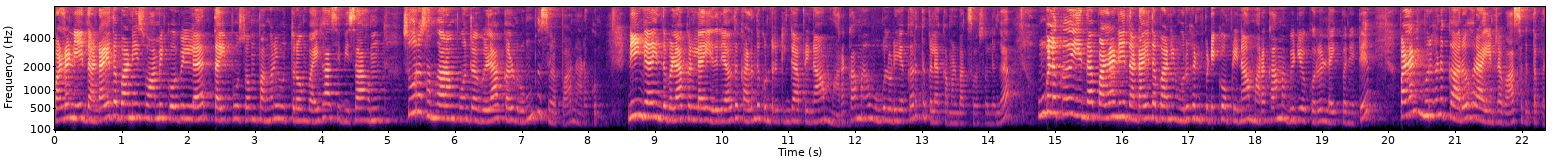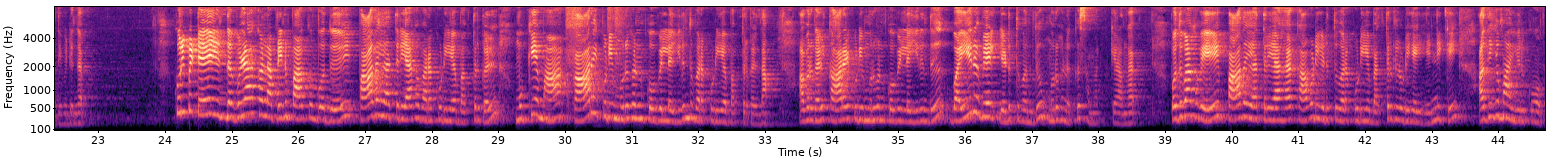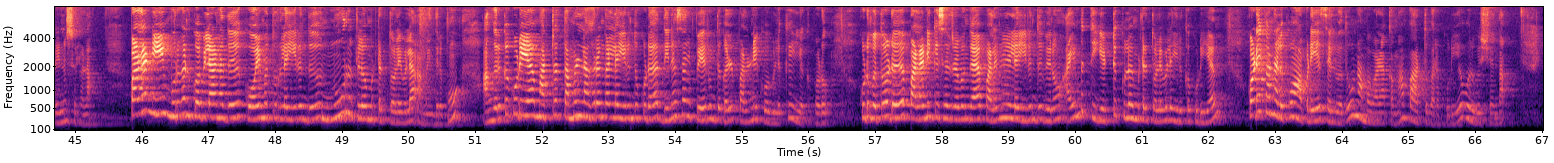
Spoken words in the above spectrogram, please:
பழனி தண்டாயுதபாணி சுவாமி கோவிலில் தைப்பூசம் பங்குனி உத்திரம் வைகாசி விசாகம் சூரசம்ஹாரம் போன்ற விழாக்கள் ரொம்ப சிறப்பாக நடக்கும். நீங்கள் இந்த விழாக்களில் எதுலையாவது கலந்து கொண்டிருக்கீங்க அப்படின்னா மறக்காமல் உங்களுடைய கருத்துக்களை கமெண்ட் பாக்ஸில் சொல்லுங்கள் உங்களுக்கு இந்த பழனி தண்டாயுதபாணி முருகன் பிடிக்கும் அப்படின்னா மறக்காமல் வீடியோக்கு ஒரு லைக் பண்ணிவிட்டு பழனி முருகனுக்கு அரோகரா என்ற வாசகத்தை பதிவிடுங்க. குறிப்பிட்டு இந்த விழாக்கள் அப்படின்னு பார்க்கும்போது பாத யாத்திரையாக வரக்கூடிய பக்தர்கள் முக்கியமாக காரைக்குடி முருகன் கோவிலில் இருந்து வரக்கூடிய பக்தர்கள் தான். அவர்கள் காரைக்குடி முருகன் கோவிலில் இருந்து வைரவேல் எடுத்து வந்து முருகனுக்கு சமர்ப்பிக்கிறாங்க. பொதுவாகவே பாத யாத்திரையாக காவடி எடுத்து வரக்கூடிய பக்தர்களுடைய எண்ணிக்கை அதிகமாக இருக்கும் அப்படின்னு சொல்லலாம். பழனி முருகன் கோவிலானது கோயம்புத்தூரில் இருந்து நூறு கிலோமீட்டர் தொலைவில் அமைந்திருக்கும். அங்கே இருக்கக்கூடிய மற்ற தமிழ் நகரங்களில் இருந்து கூட தினசரி பேருந்துகள் பழனி கோவிலுக்கு இயக்கப்படும். குடும்பத்தோடு பழனிக்கு செல்றவங்க பழனியில் இருந்து வெறும் ஐம்பத்தி எட்டு கிலோமீட்டர் தொலைவில் இருக்கக்கூடிய கொடைக்கானலுக்கும் அப்படியே செல்வதும் நம்ம வழக்கமாக பார்த்து வரக்கூடிய ஒரு விஷயந்தான்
